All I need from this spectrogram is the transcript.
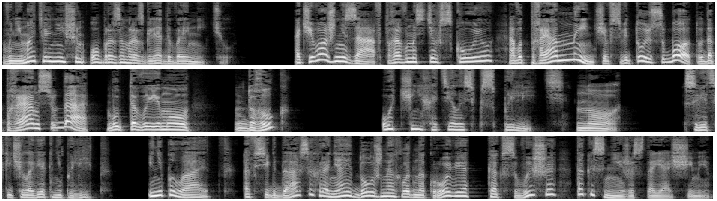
внимательнейшим образом разглядывая Митю. «А чего ж не завтра в мастерскую, а вот прям нынче, в святую субботу, да прям сюда, будто вы ему друг?» Очень хотелось вспылить, но светский человек не пылит и не пылает, а всегда сохраняет должное хладнокровие как свыше, так и с ниже стоящими.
